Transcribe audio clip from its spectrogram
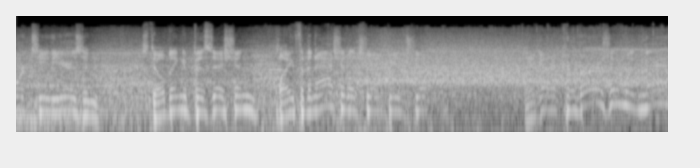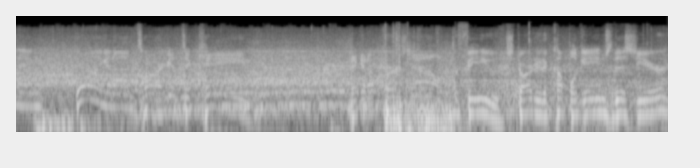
14 years and still being in position, play for the national championship. They got a conversion with Manning, throwing it on target to Kane. Picking up first down. Murphy, who started a couple games this year,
